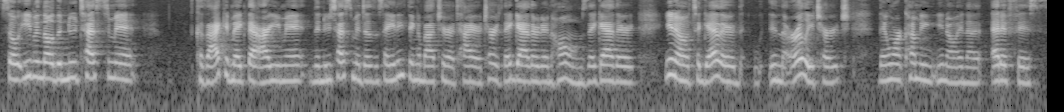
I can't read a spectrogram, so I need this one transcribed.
So, even though the New Testament because I can make that argument. The New Testament doesn't say anything about your entire church. They gathered in homes. They gathered, you know, together in the early church. They weren't coming, you know, in an edifice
